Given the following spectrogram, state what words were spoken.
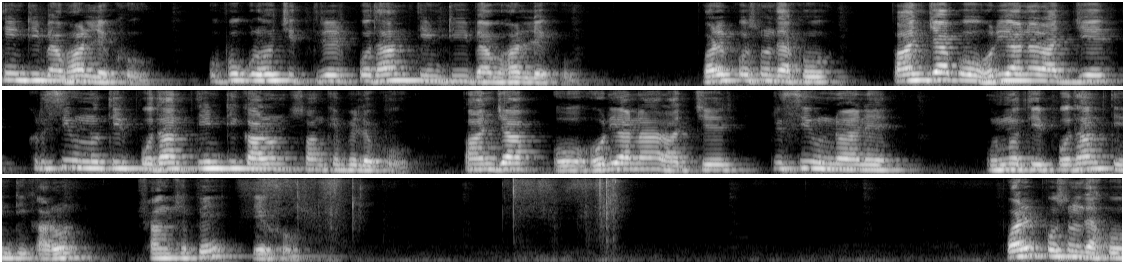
তিনটি ব্যবহার লেখো। উপগ্রহ চিত্রের প্রধান তিনটি ব্যবহার লেখো। পরের প্রশ্ন দেখো, পাঞ্জাব ও হরিয়ানা রাজ্যের কৃষি উন্নতির প্রধান তিনটি কারণ সংক্ষেপে লেখো। পাঞ্জাব ও হরিয়ানা রাজ্যের কৃষি উন্নয়নের উন্নতির প্রধান তিনটি কারণ সংক্ষেপে লেখো। পরের প্রশ্ন দেখো,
